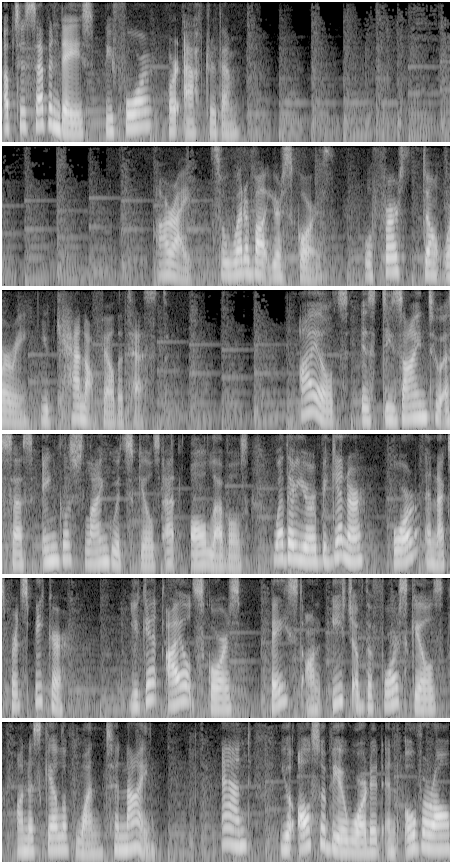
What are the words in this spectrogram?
up to seven days before or after them. Alright, so what about your scores? Well first, don't worry, you cannot fail the test. IELTS is designed to assess English language skills at all levels, whether you're a beginner or an expert speaker. You get IELTS scores based on each of the four skills on a scale of 1 to 9. And you'll also be awarded an overall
